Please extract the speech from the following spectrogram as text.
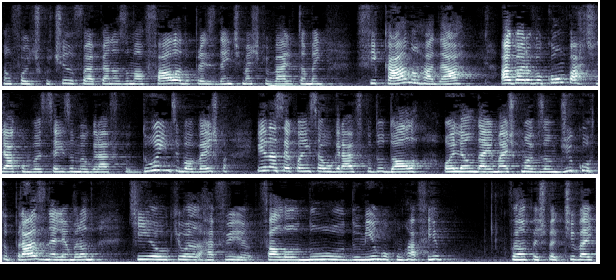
não foi discutido, foi apenas uma fala do presidente, mas que vale também ficar no radar. Agora eu vou compartilhar com vocês o meu gráfico do índice Bovespa e na sequência o gráfico do dólar, olhando aí mais com uma visão de curto prazo, né? Lembrando que o que o Rafi falou no domingo com o Rafi foi uma perspectiva aí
